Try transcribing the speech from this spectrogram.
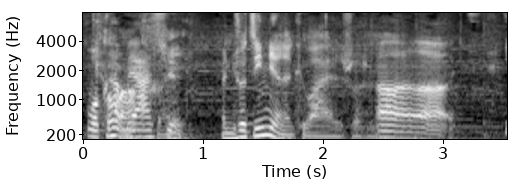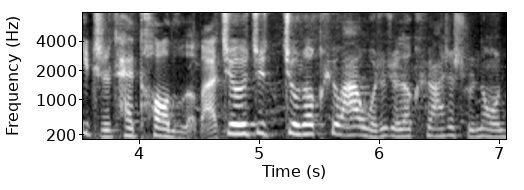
我看不下去你说今年的 QI 还是说什么？呃，一直太套路了吧？就就就说 Q R，我就觉得 Q R 是属于那种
